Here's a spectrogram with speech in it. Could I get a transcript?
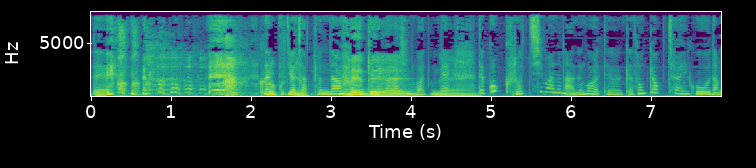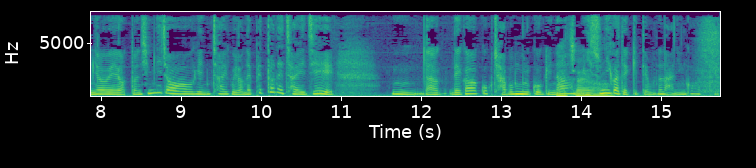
네. 난 드디어. 잡혔나? 뭐 네, 이렇게 네. 생각하시는 것 같은데 네. 근데 꼭 그렇지만은 않은 것 같아요. 그러니까 성격 차이고 남녀의 어떤 심리적인 차이고 연애 패턴의 차이지 음, 나 내가 꼭 잡은 물고기나 뭐 맞아요. 이순이가 됐기 때문은 아닌 것 같아요.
